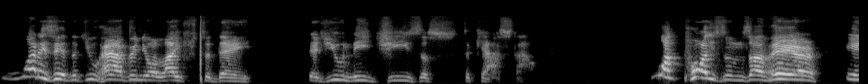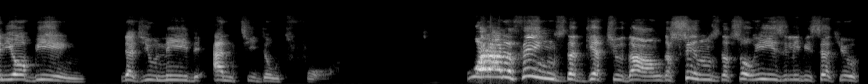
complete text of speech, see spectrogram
What is it that you have in your life today that you need Jesus to cast out? What poisons are there in your being that you need antidote for? What are the things that get you down, the sins that so easily beset you,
